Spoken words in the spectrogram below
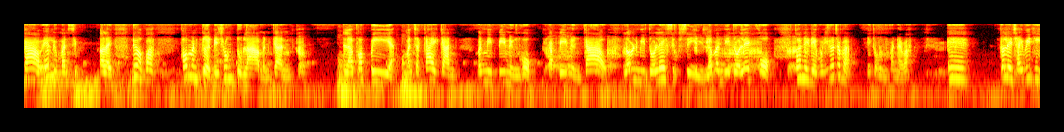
19 เอ๊ะหรือมัน 10 อะไรนึกออกปะเพราะมันเกิดในช่วงตุลาเหมือนกัน ครับ แล้วก็ปีอะมันจะใกล้กัน มันมีปี 16 กับปี 19 แล้วมันมีตัวเลข 14 แล้วมันมีตัวเลข 6 ตอนเด็กๆบางทีก็จะแบบเอ๊ะตรงมันวันไหนวะเอ๊ะก็เลยใช้วิธี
